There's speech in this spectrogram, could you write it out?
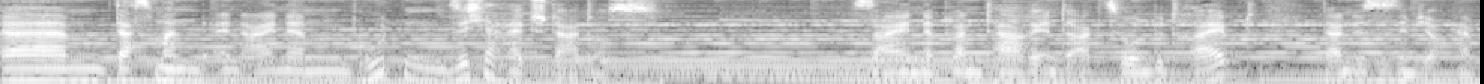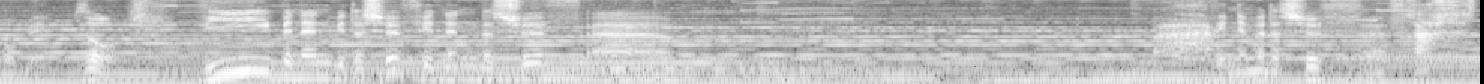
ähm, dass man in einem guten Sicherheitsstatus seine planetare Interaktion betreibt, dann ist es nämlich auch kein Problem. So, wie benennen wir das Schiff? Wir nennen das Schiff, ähm, ah, wie nennen wir das Schiff? Äh, Fracht.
